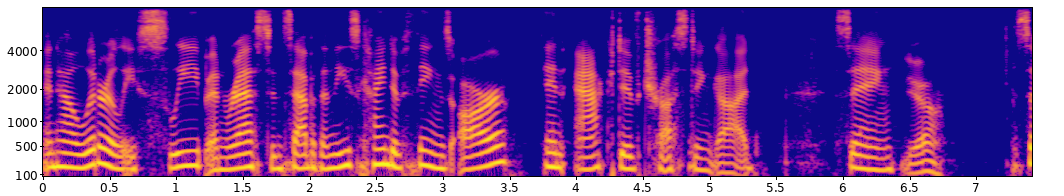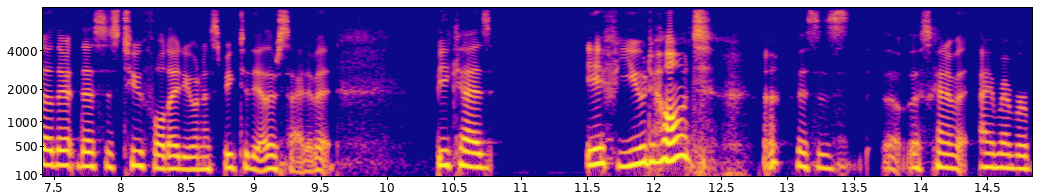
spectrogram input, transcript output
And how literally sleep and rest and Sabbath and these kind of things are an active trust in God, saying, Yeah. so there, this is twofold. I do want to speak to the other side of it because if you don't, this is uh, this kind of. I remember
